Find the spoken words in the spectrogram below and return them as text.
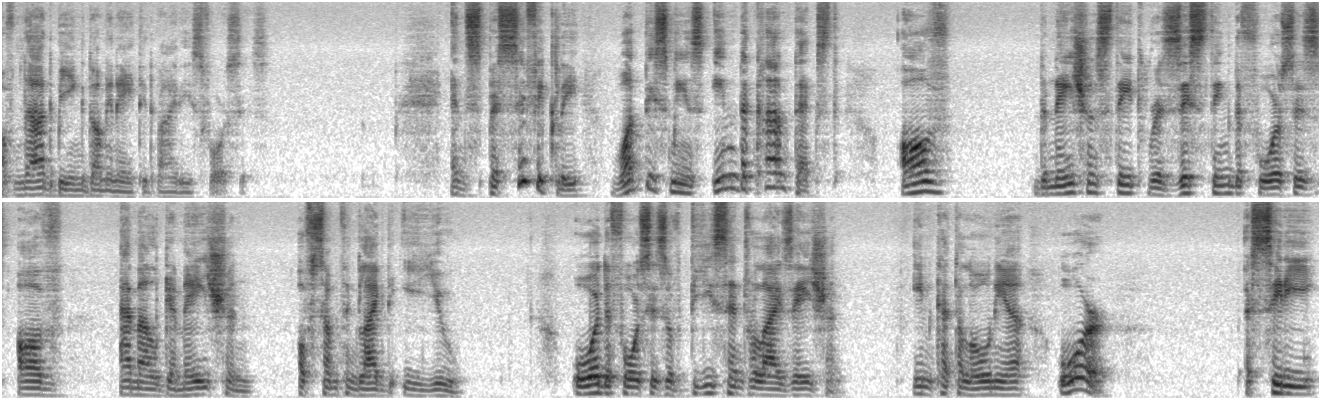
of not being dominated by these forces. And specifically, what this means in the context of the nation state resisting the forces of amalgamation of something like the EU or the forces of decentralization in Catalonia or a city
